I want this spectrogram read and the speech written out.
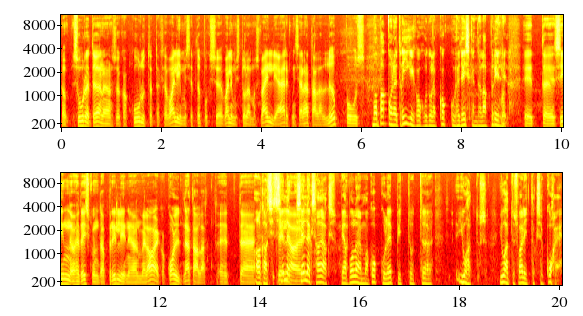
no suure tõenäosusega kuulutatakse valimised lõpuks, valimistulemus välja järgmise nädala lõpus. ma pakun, et riigikogu tuleb kokku üheteistkümnendal aprillil no,. et äh, siin üheteistkümnenda aprillini on meil aega kolm nädalat, et. Äh, aga selle, selleks ajaks peab olema kokku lepitud äh, juhatus, juhatus valitakse kohe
